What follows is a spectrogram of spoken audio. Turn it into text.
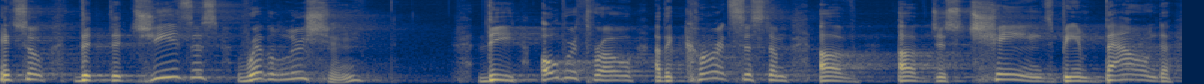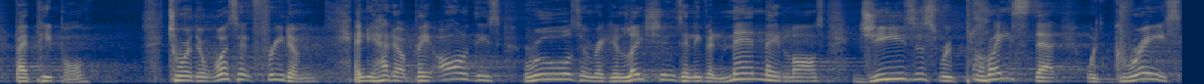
And so the, the Jesus revolution the overthrow of the current system of, of just chains being bound by people to where there wasn't freedom and you had to obey all of these rules and regulations and even man made laws, Jesus replaced that with grace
